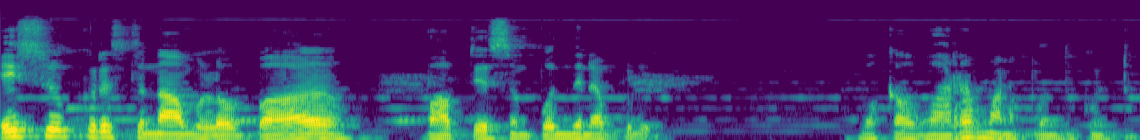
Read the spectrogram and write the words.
యేసుక్రీస్తు నామలో బా బాప్తీసం పొందినప్పుడు ఒక వరం మనం పొందుకుంటాం.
